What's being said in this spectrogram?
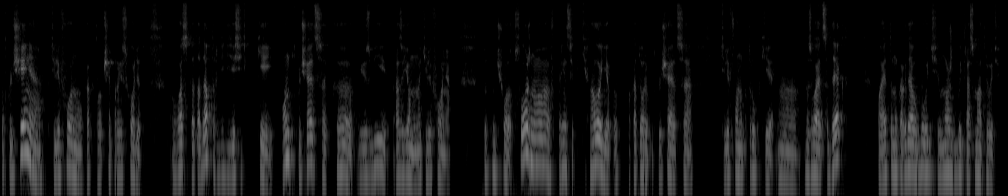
подключения к телефону, как это вообще происходит, у вас этот адаптер DD10K, он подключается к USB разъему на телефоне. Тут ничего сложного, в принципе, технология, по, по которой подключается телефон к трубке, э, называется DECT, поэтому, когда вы будете, может быть, рассматривать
